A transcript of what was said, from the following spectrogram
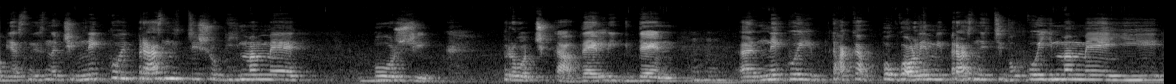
објасни, значи некои празници што ги имаме Божик, Прочка, Велик ден, Мгм. е, некои така поголеми празници во кои имаме и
